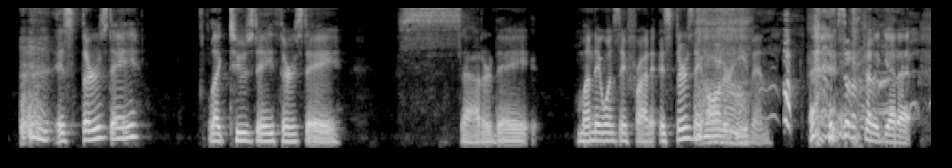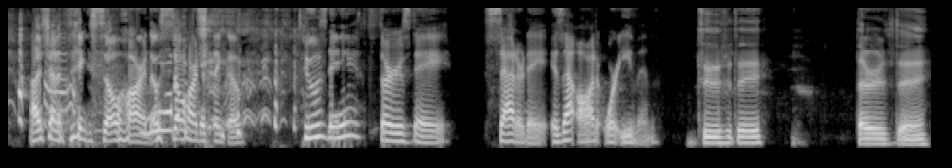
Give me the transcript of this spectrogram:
is Thursday like Tuesday, Thursday, Saturday, Monday, Wednesday, Friday? Is Thursday odd or even? That's what I'm trying to get at. I was trying to think so hard. That was so hard to think of. Tuesday, Thursday, Saturday. Is that odd or even? Tuesday, Thursday,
